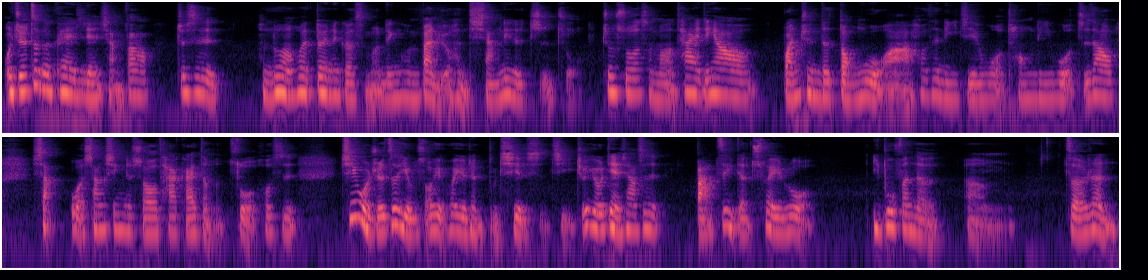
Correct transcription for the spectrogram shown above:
我觉得这个可以联想到就是。很多人会对那个什么灵魂伴侣有很强烈的执着，就说什么他一定要完全的懂我啊，或是理解我、同理我，知道伤我伤心的时候他该怎么做，或是其实我觉得这有时候也会有点不切实际，就有点像是把自己的脆弱一部分的嗯责任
